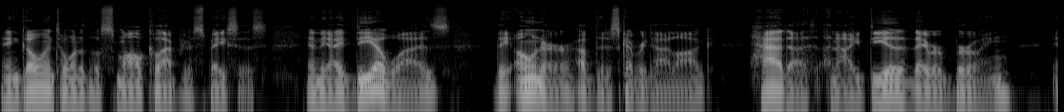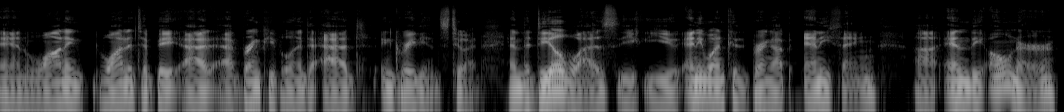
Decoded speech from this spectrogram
and go into one of those small collaborative spaces. And the idea was the owner of the discovery dialogue had a, an idea that they were brewing and wanting wanted to be add, add, bring people in to add ingredients to it. And the deal was you, you anyone could bring up anything, uh, and the owner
